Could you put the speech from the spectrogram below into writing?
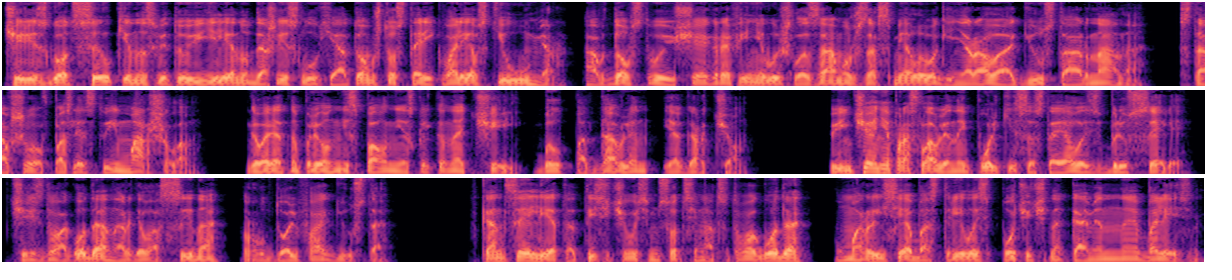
Через год ссылки на святую Елену дошли слухи о том, что старик Валевский умер, а вдовствующая графиня вышла замуж за смелого генерала Агюста Арнана, ставшего впоследствии маршалом. Говорят, Наполеон не спал несколько ночей, был подавлен и огорчен. Венчание прославленной польки состоялось в Брюсселе. Через два года она родила сына Рудольфа Агюста. В конце лета 1817 года у Марыси обострилась почечно-каменная болезнь.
